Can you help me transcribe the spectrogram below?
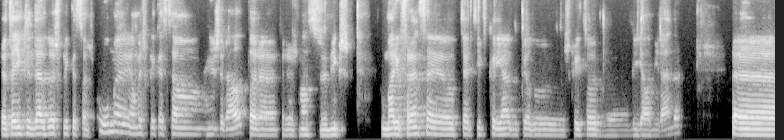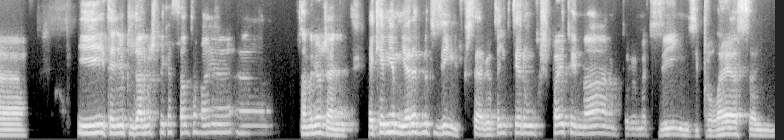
Eu tenho que lhe dar duas explicações. Uma é uma explicação em geral para, para os nossos amigos. O Mário França é o detetive criado pelo escritor eh, Miguel Miranda. Uh, e tenho que lhe dar uma explicação também a, a, Maria Eugênia. É que a minha mulher é de Matosinhos, percebe? Eu tenho que ter um respeito enorme por Matosinhos e por Lessa. E,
